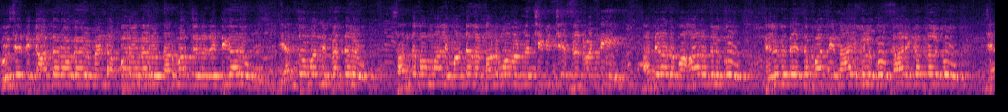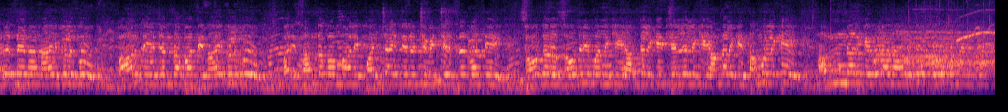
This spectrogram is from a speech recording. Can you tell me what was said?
కూసెట్టి కాంతారావు గారు మెండ అప్పారావు గారు ధర్మార్జున రెడ్డి గారు ఎంతో మంది పెద్దలు సంతబొమ్మాలి మండల నలుమూల నుంచి విచ్చేసినటువంటి అధిరాధ మహారథులకు తెలుగుదేశం పార్టీ నాయకులకు కార్యకర్తలకు జనసేన నాయకులకు భారతీయ జనతా పార్టీ నాయకులకు మరి సంతబొమ్మాలి పంచాయతీ నుంచి విచ్చేసినటువంటి సోదర సోదరిమణులకి అక్కలకి చెల్లెలకి అన్నలకి తమ్ముళ్ళకి అందరికీ కూడా నా హృదయపూర్వకమైనటువంటి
